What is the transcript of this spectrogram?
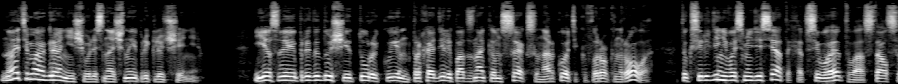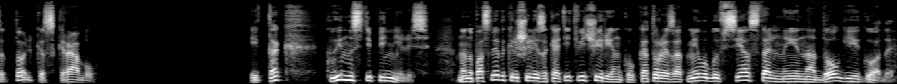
но этим и ограничивались ночные приключения. Если предыдущие туры Queen проходили под знаком секса, наркотиков и рок-н-ролла, то к середине 80-х от всего этого остался только скрабл. Итак, Куин остепенились, но напоследок решили закатить вечеринку, которая затмила бы все остальные на долгие годы.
